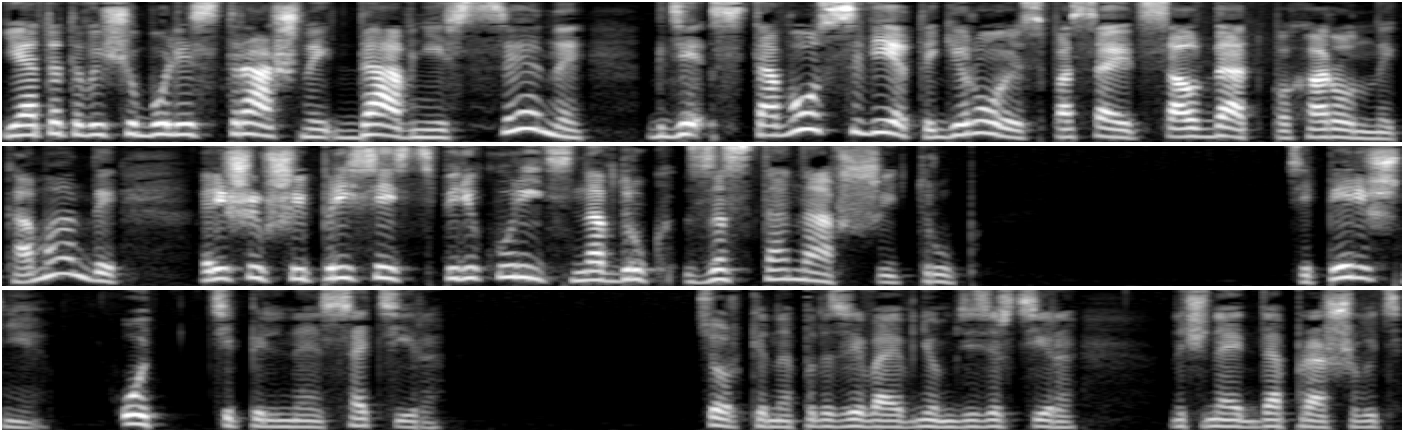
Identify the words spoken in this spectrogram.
и от этого еще более страшной давней сцены, где с того света героя спасает солдат похоронной команды, решивший присесть перекурить на вдруг застонавший труп. Теперешняя оттепельная сатира. Теркина, подозревая в нем дезертира, начинает допрашивать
